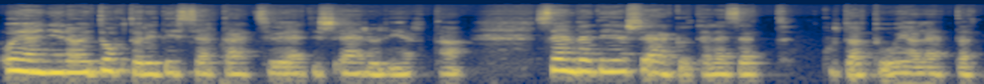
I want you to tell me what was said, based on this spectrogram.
olyannyira, hogy doktori diszertációját is erről írta. Szenvedélyes, elkötelezett kutatója lett a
